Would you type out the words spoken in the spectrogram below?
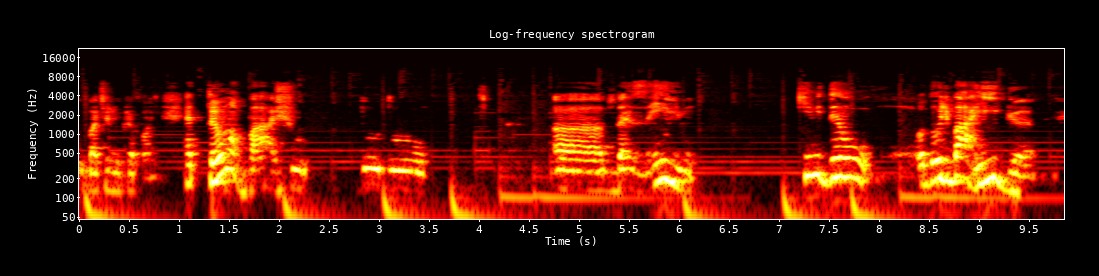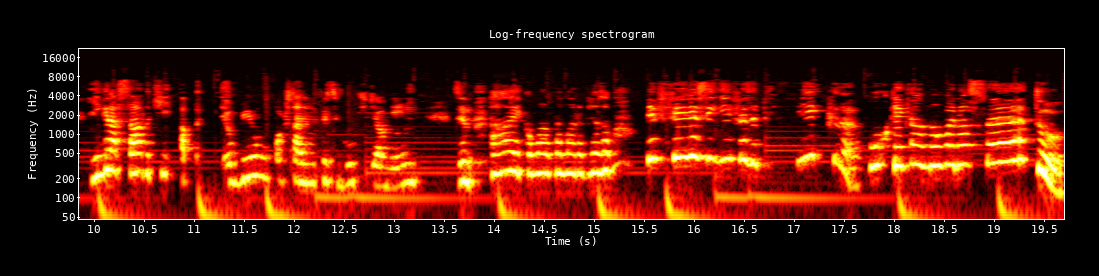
eu bati no microfone, é tão abaixo do, do, uh, do desenho que me deu uma dor de barriga. E engraçado que eu vi uma postagem no Facebook de alguém dizendo: Ai, como ela tá maravilhosa. Minha filha, esse GIF exemplifica. Por que, que ela não vai dar certo?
